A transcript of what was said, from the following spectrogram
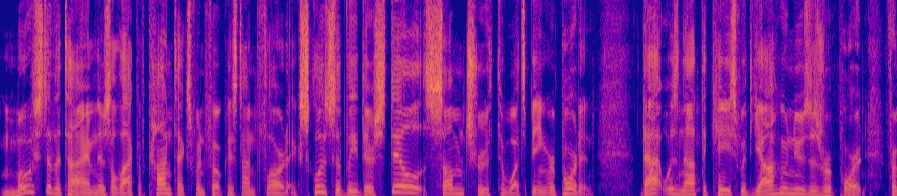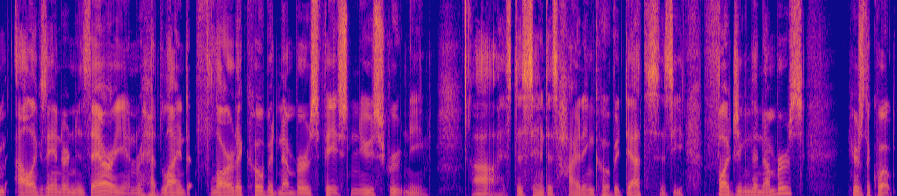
most of the time there's a lack of context when focused on Florida exclusively. There's still some truth to what's being reported. That was not the case with Yahoo News' report from Alexander Nazaryan, headlined Florida COVID numbers face new scrutiny. Ah, is DeSantis hiding COVID deaths? Is he fudging the numbers? Here's the quote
